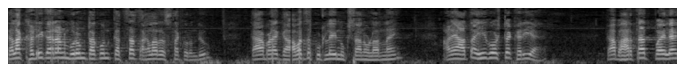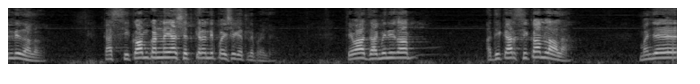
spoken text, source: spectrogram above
त्याला खडीकरण मुरुम टाकून कच्चा चांगला रस्ता करून देऊ. त्यामुळे गावाचं कुठलंही नुकसान होणार नाही. आणि आता ही गोष्ट खरी आहे. का भारतात पहिल्यांदा झालं. का सिकॉमकडनं या शेतकऱ्यांनी पैसे घेतले पहिले. तेव्हा जमिनीचा अधिकार सिकॉमला आला. म्हणजे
